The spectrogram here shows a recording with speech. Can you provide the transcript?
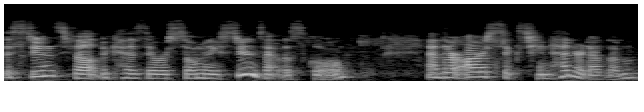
The students felt because there were so many students at the school, and there are 1,600 of them,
